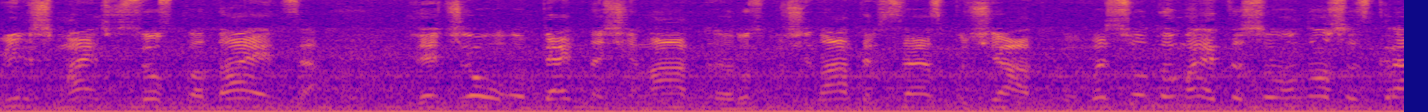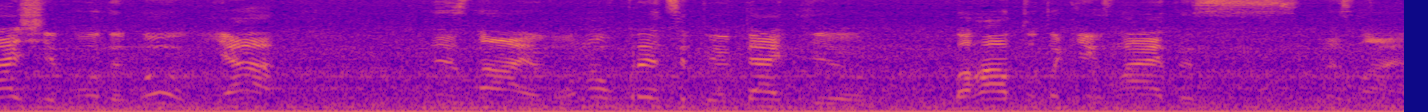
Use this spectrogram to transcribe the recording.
більш-менш все складається. Для чого опять починати, розпочинати все спочатку? Ви що думаєте, що воно щось краще буде? Ну, я не знаю. Воно, в принципі, опять е, багато таких, знаєте, не знаю.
